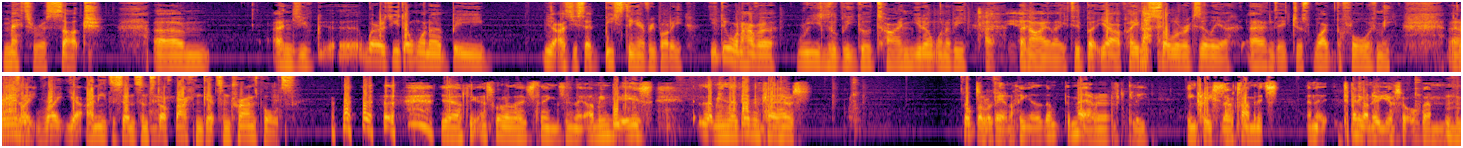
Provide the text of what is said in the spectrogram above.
meta as such. Um, and you uh, whereas you don't want to be you know, as you said, beasting everybody. You do want to have a reasonably good time. You don't want to be Totally, yeah. annihilated. But yeah, I played No. Solar Auxilia, and it just wiped the floor with me. And I was like, Really? right, yeah, I need to send some stuff back and get some transports. Yeah, I think that's one of those things, isn't it? I mean, it is. I mean, they've been playing Heresy Oh, well, a bit, and I think the, the meta inevitably increases over time, and it's and it, depending on who you're sort of um, Mm-hmm.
